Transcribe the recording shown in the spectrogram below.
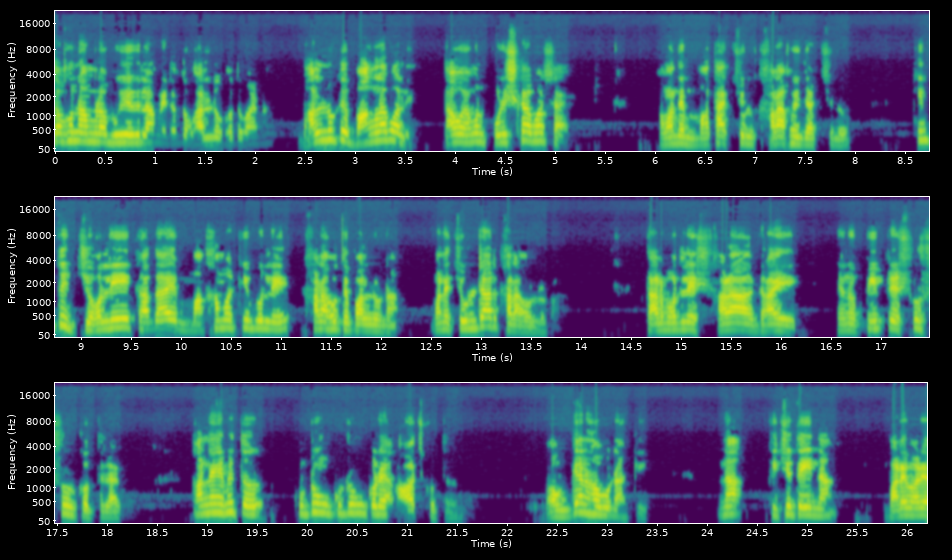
তখন আমরা বুঝে গেলাম, এটা তো ভাল্লুক হতে পারে না। ভাল্লুকে বাংলা বলে, তাও এমন পরিষ্কার ভাষায়। আমাদের মাথার চুল খাড়া হয়ে যাচ্ছিল। কিন্তু জলে কাদায় মাখামাখি বলে খাড়া হতে পারল না। মানে চুলটা আর খাড়া হলো না। তার বদলে সারা গায়ে যেন পিঁপড়ে সুরসুর করতে লাগল। কানের ভিতর কুটুম কুটুম করে আওয়াজ করতে লাগল। অজ্ঞান হব নাকি না, কিছুতেই না। বারে বারে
